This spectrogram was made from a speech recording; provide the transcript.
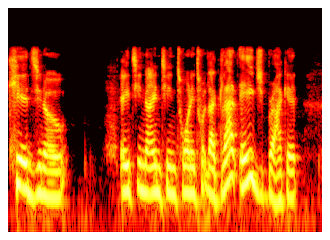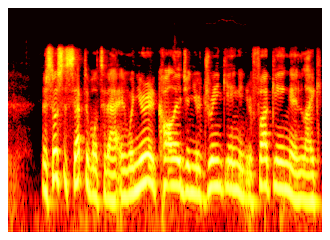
kids, you know, 18, 19, 20, 20 like that age bracket they're so susceptible to that and when you're at college and you're drinking and you're fucking and like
